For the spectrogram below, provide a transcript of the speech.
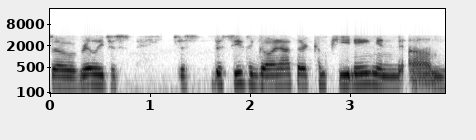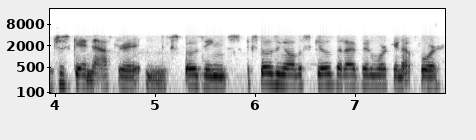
so really just just this season going out there competing and um, just getting after it and exposing exposing all the skills that I've been working up for.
